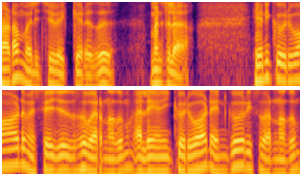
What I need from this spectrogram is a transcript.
കടം വലിച്ച് വെക്കരുത്. മനസ്സിലായോ? എനിക്ക് ഒരുപാട് മെസ്സേജസ് വരണതും അല്ലെങ്കിൽ എനിക്ക് ഒരുപാട് എൻക്വയറീസ് വരണതും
